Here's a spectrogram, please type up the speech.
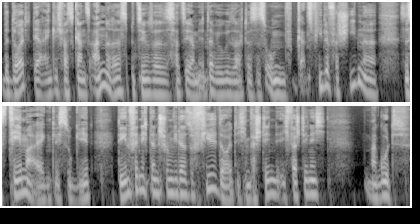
bedeutet ja eigentlich was ganz anderes, beziehungsweise das hat sie ja im Interview gesagt, dass es um ganz viele verschiedene Systeme eigentlich so geht. Den finde ich dann schon wieder so vieldeutig. Ich verstehe, ich verstehe nicht, na gut,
